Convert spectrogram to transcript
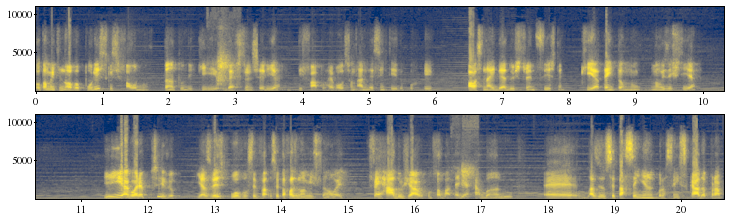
totalmente nova, por isso que se falou tanto de que o Death Stranding seria de fato revolucionário nesse sentido, porque fala-se na ideia do Strand System, que até então não, não existia, e agora é possível. E às vezes, pô, você, você tá fazendo uma missão, é ferrado já, com sua bateria acabando, é, às vezes você tá sem âncora, sem escada para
